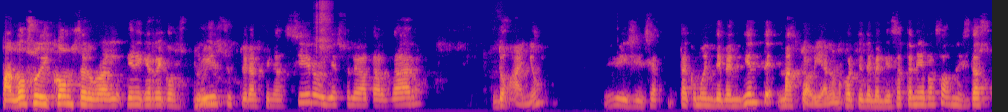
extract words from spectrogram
pagó su DICOM, tiene que reconstruir su historial financiero y eso le va a tardar dos años y si está como independiente, más todavía. A lo mejor te independizaste el año pasado, necesitas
